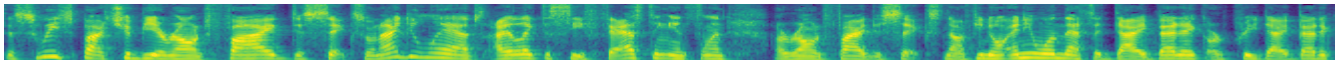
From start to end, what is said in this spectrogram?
the sweet spot should be around 5 to 6. So when I do labs, I like to see fasting insulin around 5 to 6. Now, if you know anyone that's a diabetic or pre-diabetic,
